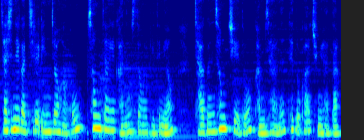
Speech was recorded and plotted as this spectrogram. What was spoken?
자신의 가치를 인정하고 성장의 가능성을 믿으며 작은 성취에도 감사하는 태도가 중요하다.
